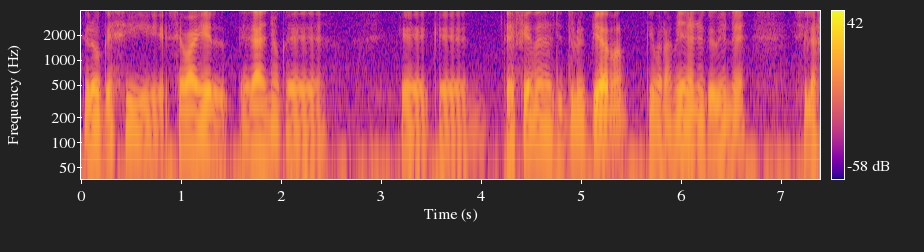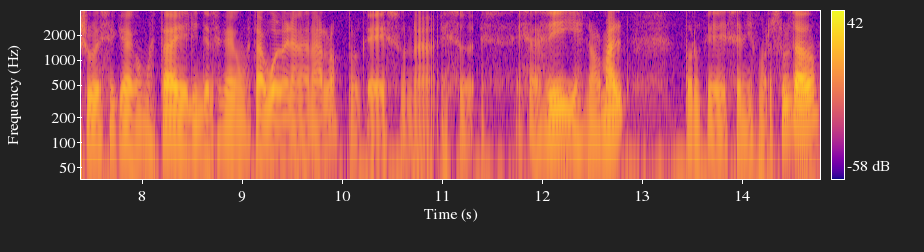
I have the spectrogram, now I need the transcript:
Creo que si se va a ir el año que, que, defiendan el título y pierdan. Que para mí el año que viene, si la Juve se queda como está y el Inter se queda como está, vuelven a ganarlo. Porque es una eso es, es así y es normal porque es el mismo resultado.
